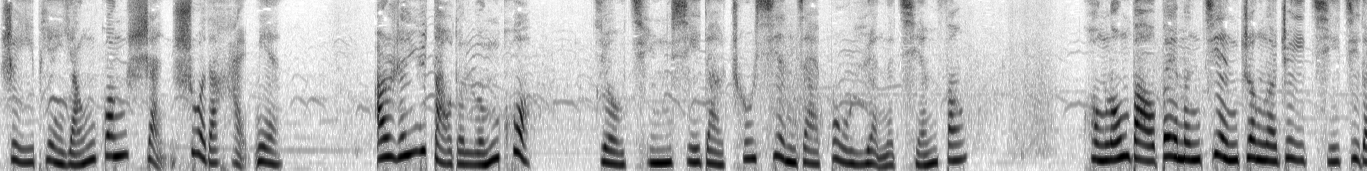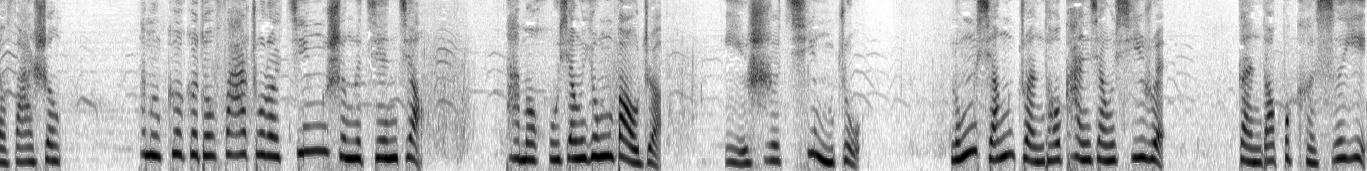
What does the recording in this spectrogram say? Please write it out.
是一片阳光闪烁的海面，而人鱼岛的轮廓，就清晰地出现在不远的前方。恐龙宝贝们见证了这一奇迹的发生。他们个个都发出了惊声的尖叫，他们互相拥抱着，以示庆祝。龙翔转头看向希瑞，感到不可思议。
